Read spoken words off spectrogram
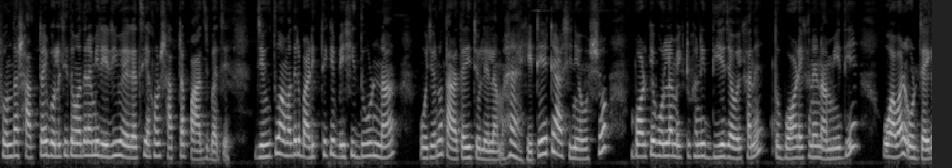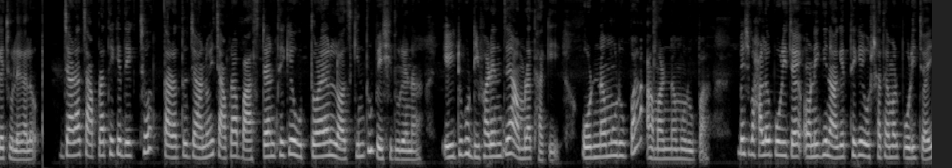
সন্ধ্যা সাতটায় বলেছি তোমাদের আমি রেডি হয়ে গেছি, এখন সাতটা পাঁচ বাজে। যেহেতু আমাদের বাড়ির থেকে বেশি দূর না, ওই জন্য তাড়াতাড়ি চলে এলাম। হ্যাঁ হেঁটে হেঁটে আসিনি অবশ্য, বরকে বললাম একটুখানি দিয়ে যাও এখানে। তো বর এখানে নামিয়ে দিয়ে ও আবার ওর জায়গায় চলে গেল। যারা চাপড়া থেকে দেখছ, তারা তো জানোই চাপড়া বাস স্ট্যান্ড থেকে উত্তরায়ণ লজ কিন্তু বেশি দূরে না। এইটুকু ডিফারেন্সে আমরা থাকি। ওর নামও রূপা, আমার নামও রূপা। বেশ ভালো পরিচয় অনেক দিন আগের থেকে ওর সাথে আমার পরিচয়।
